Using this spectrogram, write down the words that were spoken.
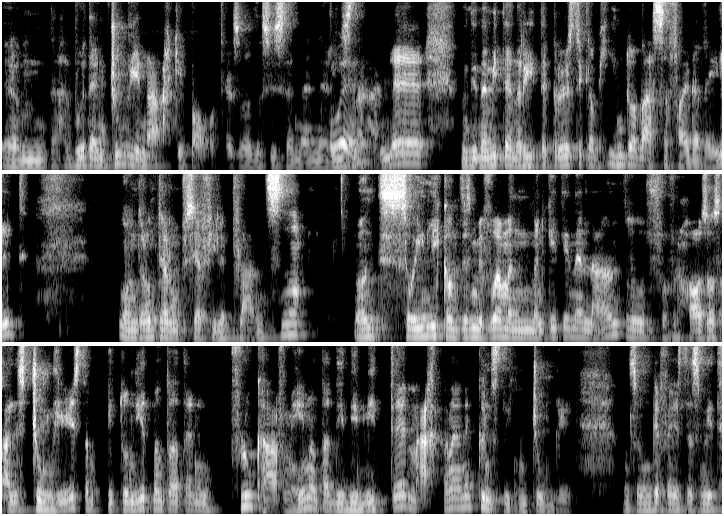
ähm, da wurde ein Dschungel nachgebaut. Also das ist eine, eine cool. Riesenhalle und in der Mitte ein, der größte, glaube ich, Indoor-Wasserfall der Welt und rundherum sehr viele Pflanzen. Und so ähnlich kommt es mir vor, man, man geht in ein Land, wo von Haus aus alles Dschungel ist, dann betoniert man dort einen Flughafen hin und dann in die Mitte macht man einen künstlichen Dschungel. Und so ungefähr ist das mit,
